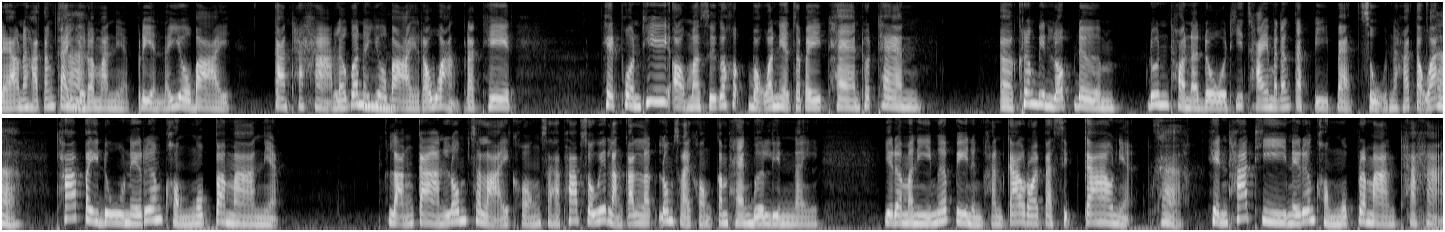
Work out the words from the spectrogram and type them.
แล้วนะคะ ตั้งแต่ค่ะเยอรมันเนี่ยเปลี่ยนนโยบายการทหารแล้วก็นโยบายระหว่างประเทศ เหตุผลที่ออกมาซื้อก็บอกว่าเนี่ยจะไปแทนทดแทนเอ่อเครื่องบินลบเดิม รุ่นทอร์นาโดที่ใช้มาตั้งแต่ปี 80 นะคะ แต่ว่าค่ะถ้าไปดูในเรื่องของงบประมาณเนี่ยหลังการล่มสลายของสหภาพโซเวียตหลังการล่มสลายของกำแพงเบอร์ลินในเยอรมนีเมื่อปี 1989 เนี่ย ค่ะ เห็นท่าทีในเรื่องของงบประมาณทหาร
